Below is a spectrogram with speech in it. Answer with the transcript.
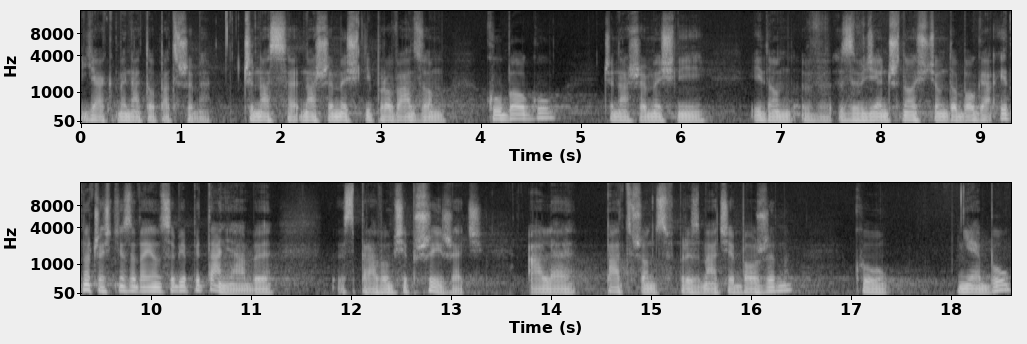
jak my na to patrzymy. Czy nas, nasze myśli prowadzą ku Bogu, czy nasze myśli idą w, z wdzięcznością do Boga, jednocześnie zadając sobie pytania, aby sprawom się przyjrzeć, ale patrząc w pryzmacie Bożym ku niebu,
